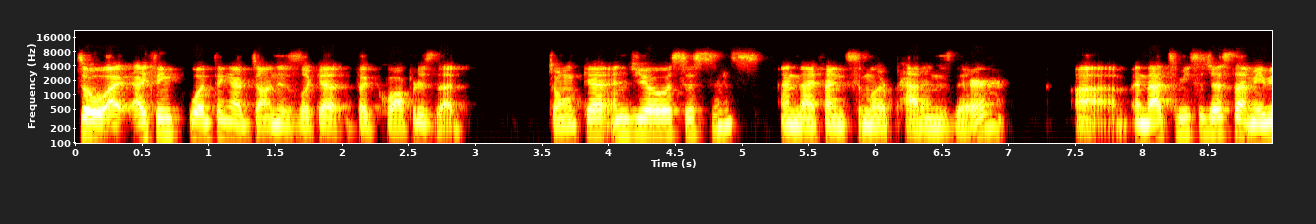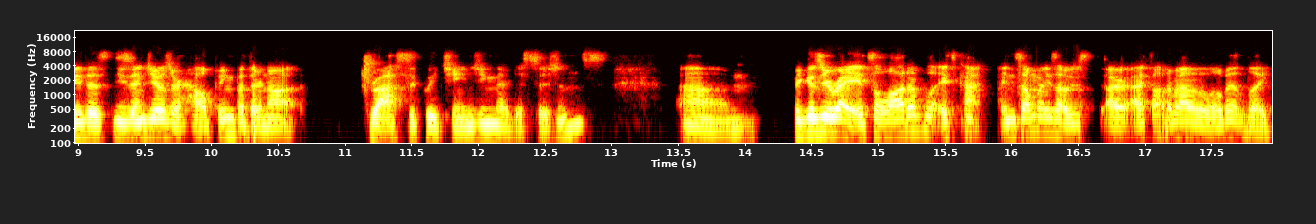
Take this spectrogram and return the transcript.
So I, I think one thing I've done is look at the cooperatives that don't get NGO assistance, and I find similar patterns there. Um, and that to me suggests that maybe this, these NGOs are helping, but they're not drastically changing their decisions. Um, because you're right, it's a lot of it's kind. In some ways, I was I, I thought about it a little bit like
